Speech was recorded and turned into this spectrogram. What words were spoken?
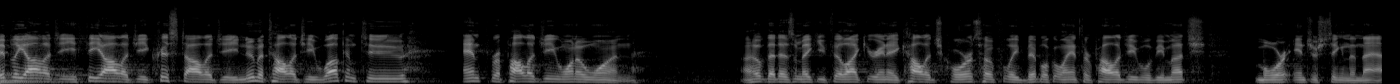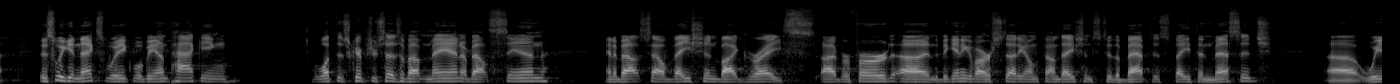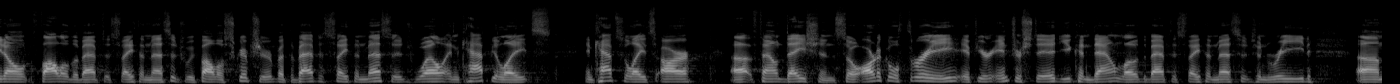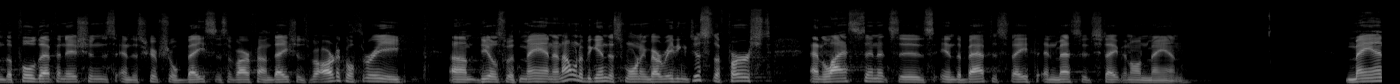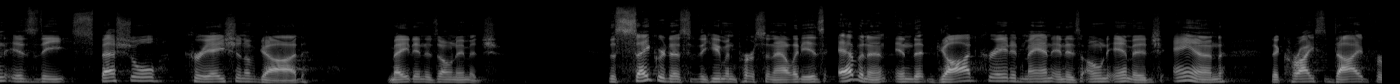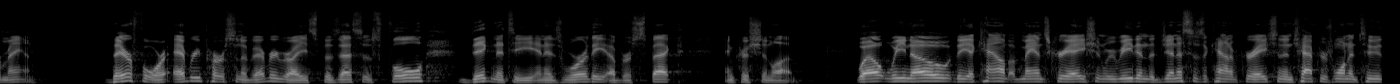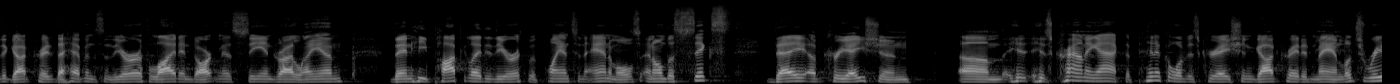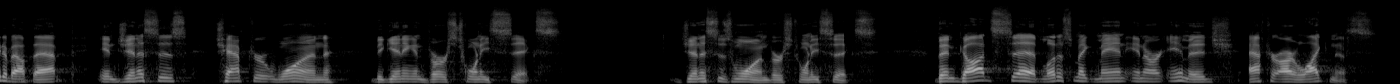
bibliology, theology, Christology, pneumatology. Welcome to Anthropology 101. I hope that doesn't make you feel like you're in a college course. Hopefully, biblical anthropology will be much more interesting than that. This week and next week, we'll be unpacking what the scripture says about man, about sin, and about salvation by grace. I've referred uh, in the beginning of our study on foundations to the Baptist faith and message. Uh, we don't follow the Baptist faith and message, we follow Scripture, but the Baptist faith and message well encapsulates, encapsulates our uh, foundation. So, Article 3, if you're interested, you can download the Baptist faith and message and read um, the full definitions and the scriptural basis of our foundations. But Article 3 um, deals with man. And I want to begin this morning by reading just the first and last sentences in the Baptist faith and message statement on man. Man is the special creation of God made in his own image. The sacredness of the human personality is evident in that God created man in his own image and that Christ died for man. Therefore, every person of every race possesses full dignity and is worthy of respect and Christian love. Well, we know the account of man's creation. We read in the Genesis account of creation in chapters 1 and 2 that God created the heavens and the earth, light and darkness, sea and dry land. Then he populated the earth with plants and animals. And on the sixth day of creation, um, his, his crowning act, the pinnacle of his creation, God created man. Let's read about that in Genesis chapter 1, beginning in verse 26. Genesis 1, verse 26. Then God said, Let us make man in our image after our likeness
